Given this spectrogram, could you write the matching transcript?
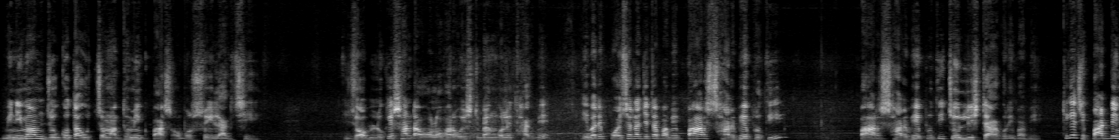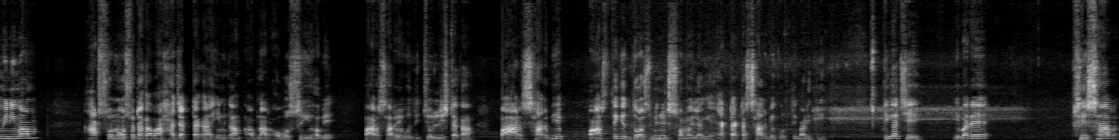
মিনিমাম যোগ্যতা উচ্চ মাধ্যমিক পাস অবশ্যই লাগছে। জব লোকেশানটা অল ওভার ওয়েস্ট বেঙ্গলে থাকবে। এবারে পয়সাটা যেটা পাবে পার সার্ভে প্রতি পার সার্ভে প্রতি চল্লিশ টাকা করে পাবে। ঠিক আছে? পার ডে মিনিমাম আটশো নশো টাকা বা হাজার টাকা ইনকাম আপনার অবশ্যই হবে। পার সার্ভে প্রতি চল্লিশ টাকা। পার সার্ভে পাঁচ থেকে দশ মিনিট সময় লাগে একটা একটা সার্ভে করতে বাড়িতে। ঠিক আছে? এবারে ফ্রেশার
